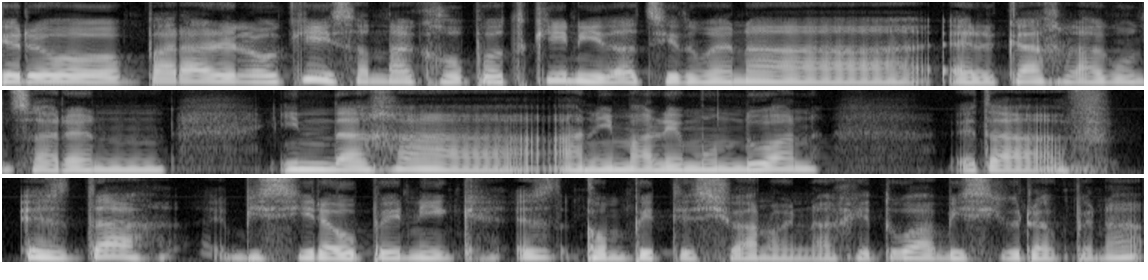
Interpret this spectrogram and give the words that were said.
gero paraleloki izan da Kropotkin idatzi duena elkar laguntzaren indaja animale munduan, eta ez da biziraupenik, ez kompetizioan oinahitua, biziraupena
